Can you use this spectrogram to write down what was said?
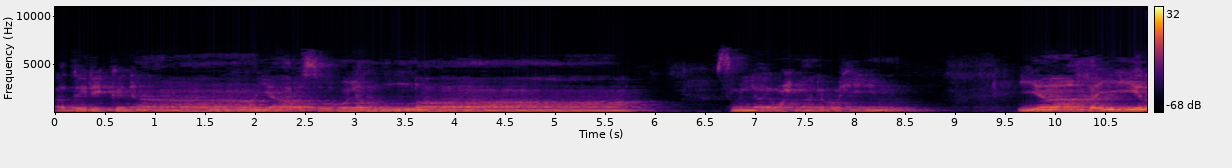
أدركنا يا رسول الله بسم الله الرحمن الرحيم يا خير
